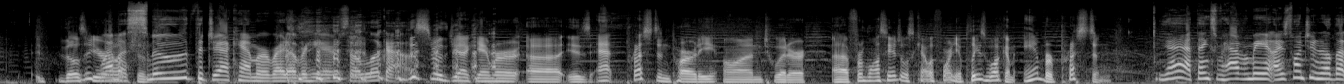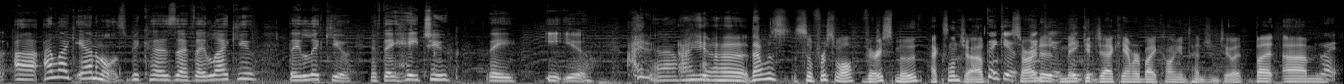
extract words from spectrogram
Those are your Well, I'm a options. smooth the jackhammer right over here, so look out. This smooth jackhammer uh, is at Preston Party on Twitter uh, from Los Angeles, California. Please welcome Amber Preston. Yeah, thanks for having me. I just want you to know that uh, I like animals because if they like you, they lick you. If they hate you, they eat you. I, know? I uh, that was so. First of all, very smooth, excellent job. Thank you, Sorry thank to you, make thank it jackhammer by calling attention to it, but um, Right.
